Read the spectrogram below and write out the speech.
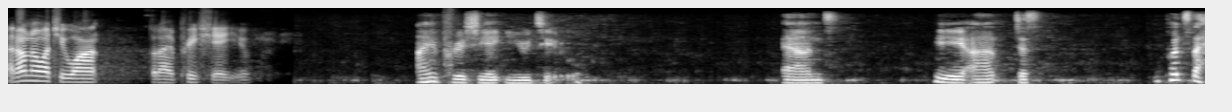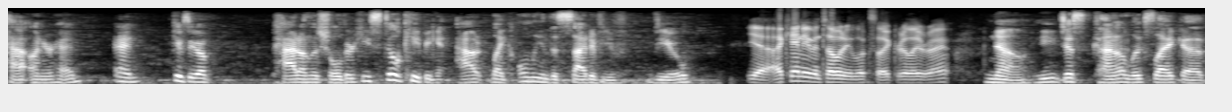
I don't know what you want, but I appreciate you. I appreciate you too. And he uh, just puts the hat on your head and gives you a pat on the shoulder. He's still keeping it out, like only in the side of your view. Yeah, I can't even tell what he looks like, really, right? No, he just kind of looks like a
